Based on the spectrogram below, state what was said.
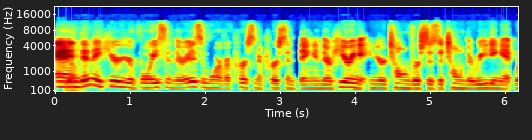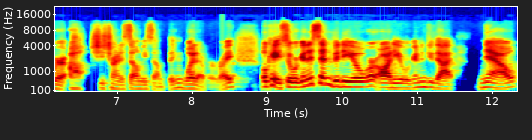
And yeah. then they hear your voice, and there is more of a person to person thing, and they're hearing it in your tone versus the tone they're reading it, where, oh, she's trying to sell me something, whatever. Right. Okay. So we're going to send video or audio. We're going to do that now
